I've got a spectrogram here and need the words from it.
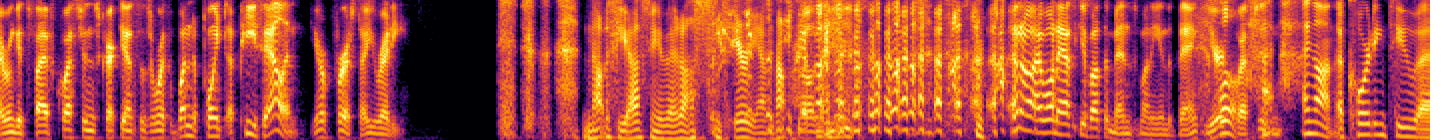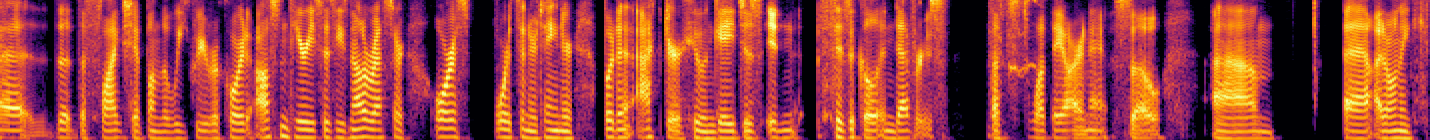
Everyone gets five questions. Correct answers are worth one point apiece. Alan, you're up first. Are you ready? Not if you ask me about Austin Theory. I'm not ready. I know I won't ask you about the men's Money in the Bank. Your Well, question. ha- hang on. According to uh, the the flagship on the week we record, Austin Theory says he's not a wrestler or a sports entertainer, but an actor who engages in physical endeavors. That's what they are now. So, um, uh, I don't think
